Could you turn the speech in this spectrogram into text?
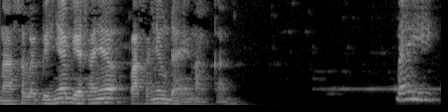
Nah selebihnya biasanya rasanya udah enakan. Baik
